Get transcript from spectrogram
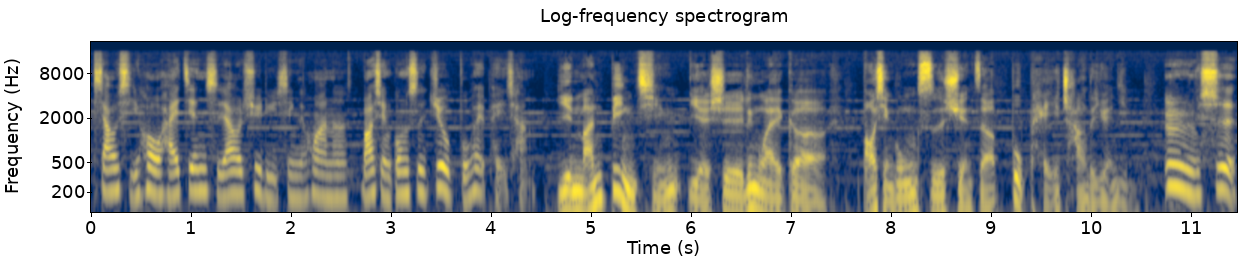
消息后还坚持要去旅行的话呢，保险公司就不会赔偿。隐瞒病情也是另外一个保险公司选择不赔偿的原因。嗯，是。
